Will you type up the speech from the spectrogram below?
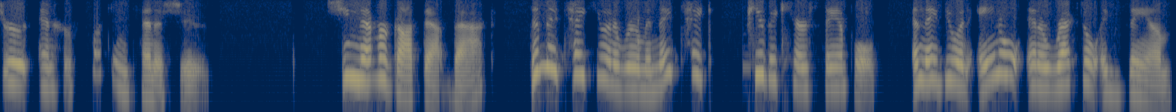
shirt, and her fucking tennis shoes. She never got that back. Then they take you in a room and they take pubic hair samples and they do an anal and a rectal exam.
